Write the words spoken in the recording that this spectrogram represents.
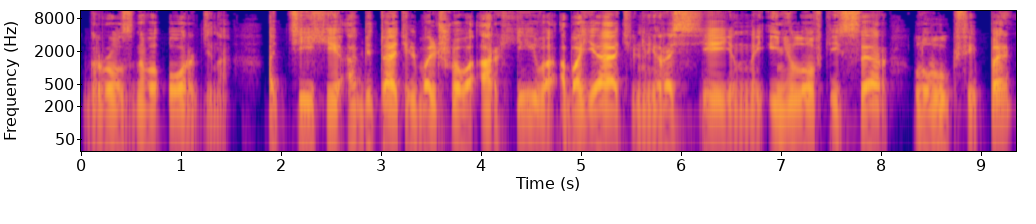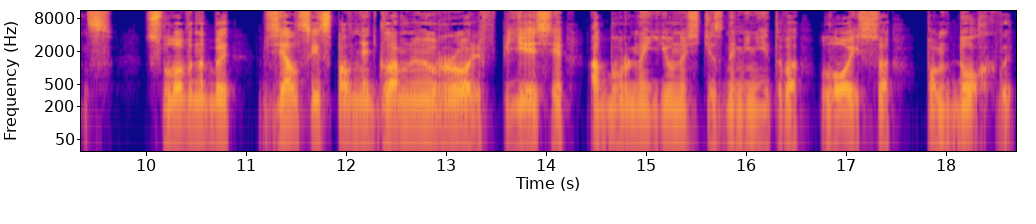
грозного ордена, а тихий обитатель большого архива, обаятельный, рассеянный и неловкий сэр Лукфи Пенс, словно бы взялся исполнять главную роль в пьесе о бурной юности знаменитого Лойса Пондохвы,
